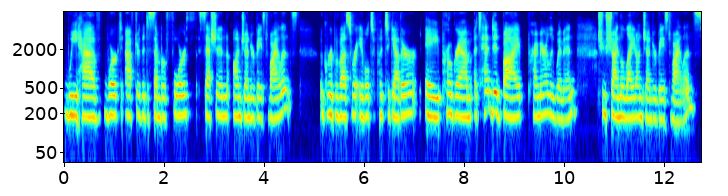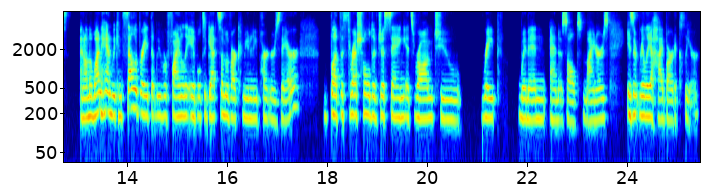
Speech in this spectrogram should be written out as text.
We have worked after the December 4th session on gender based violence. A group of us were able to put together a program attended by primarily women to shine the light on gender based violence. And on the one hand, we can celebrate that we were finally able to get some of our community partners there but the threshold of just saying it's wrong to rape women and assault minors isn't really a high bar to clear.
